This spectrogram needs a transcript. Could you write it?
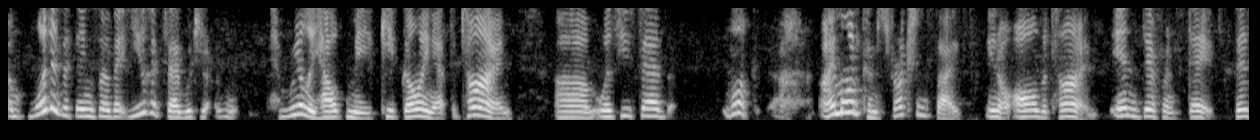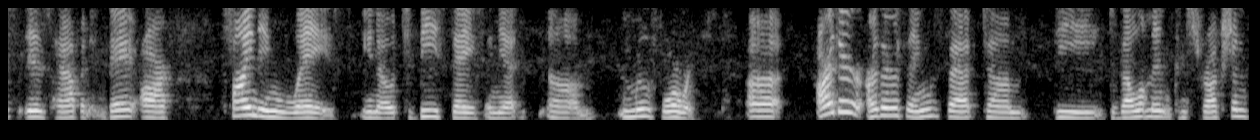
Um, one of the things though that you had said which really helped me keep going at the time um, was you said look i'm on construction sites you know all the time in different states. This is happening. They are finding ways, you know, to be safe and yet um, move forward. Uh, are there are there things that um, the development construction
